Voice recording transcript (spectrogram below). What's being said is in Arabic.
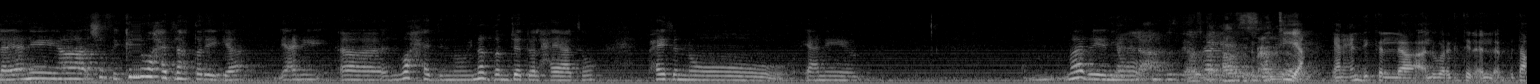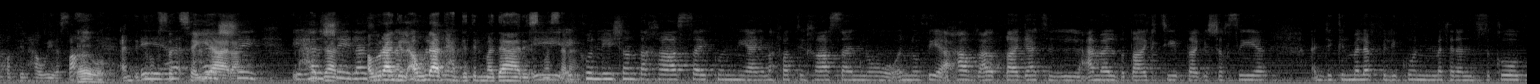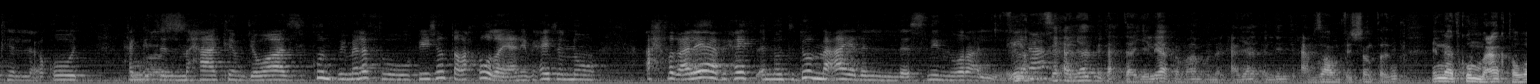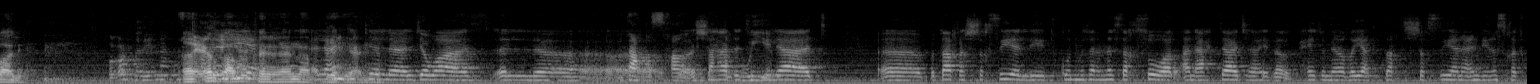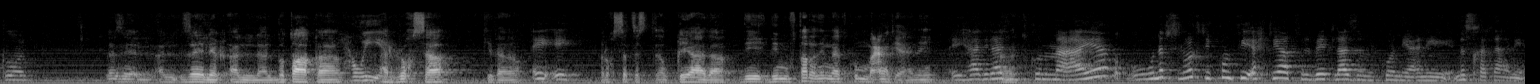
لا يعني آه، شوفي كل واحد له طريقة يعني آه، الواحد إنه ينظم جدول حياته بحيث إنه يعني ما أدري إنه لا أنا قصدي قصدي اوراق حافظ الثبوتيه يعني عندك ال- الورقه ال- بطاقة الهوية صح؟ أيوة. عندك إيه، رخصة سيارة هذا الشيء إيه، هذا حاجات الشيء لازم أوراق الأولاد. حقت المدارس إيه، مثلا يكون لي شنطة خاصة يكون يعني محفظتي خاصة إنه إنه في أحافظ على بطاقات العمل بطاقتي بطاقة الشخصية عندك الملف اللي يكون مثلا صكوك العقود حقت. المحاكم جواز. يكون في ملف وفي شنطة محفوظة يعني بحيث إنه أحفظ عليها بحيث إنه تدوم معايا للسنين اللي وراء ال- في يعني حاجات بتحتاج ليها كمان من الحاجات اللي أنت حافظاهم في الشنطة دي إنها تكون معاك طوالي. آه، عرضة هي- ممكن لأنها عندك يعني. الجواز ال- بطاقة صحة، شهادة بطاقة قوية. الميلاد آه، الشخصية اللي تكون مثلا نسخ صور أنا أحتاجها إذا بحيث إني أنا ضيعت بطاقتي الشخصية أنا عندي نسخة تكون لا زي ال- زي ال- ال- البطاقة الهوية. الرخصة كذا إي رخصة است- القيادة دي دي مفترض إنها تكون معاك يعني إي هذه لازم آه. تكون معايا ونفس الوقت يكون في احتياط في البيت لازم يكون يعني نسخة ثانية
